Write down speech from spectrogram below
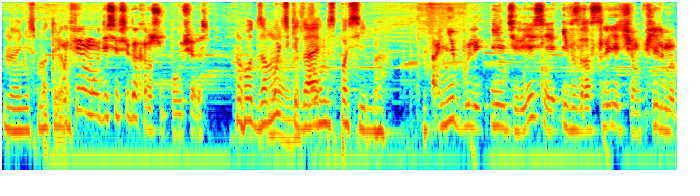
Ну, я не смотрел. Мультфильмы у DC всегда хорошо получались. Вот за мультики, да, им спасибо. Они были и интереснее, и взрослее, чем фильмы.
